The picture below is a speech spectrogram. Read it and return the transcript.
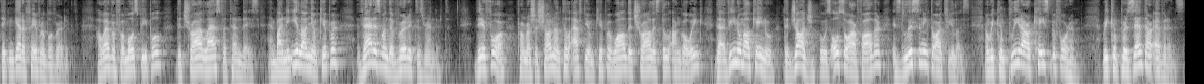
they can get a favorable verdict. However, for most people, the trial lasts for 10 days. And by Ne'ilah Yom Kippur, that is when the verdict is rendered. Therefore, from Rosh Hashanah until after Yom Kippur, while the trial is still ongoing, the Avinu Malkeinu, the judge, who is also our father, is listening to our tefillahs, and we complete our case before him. We can present our evidence.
